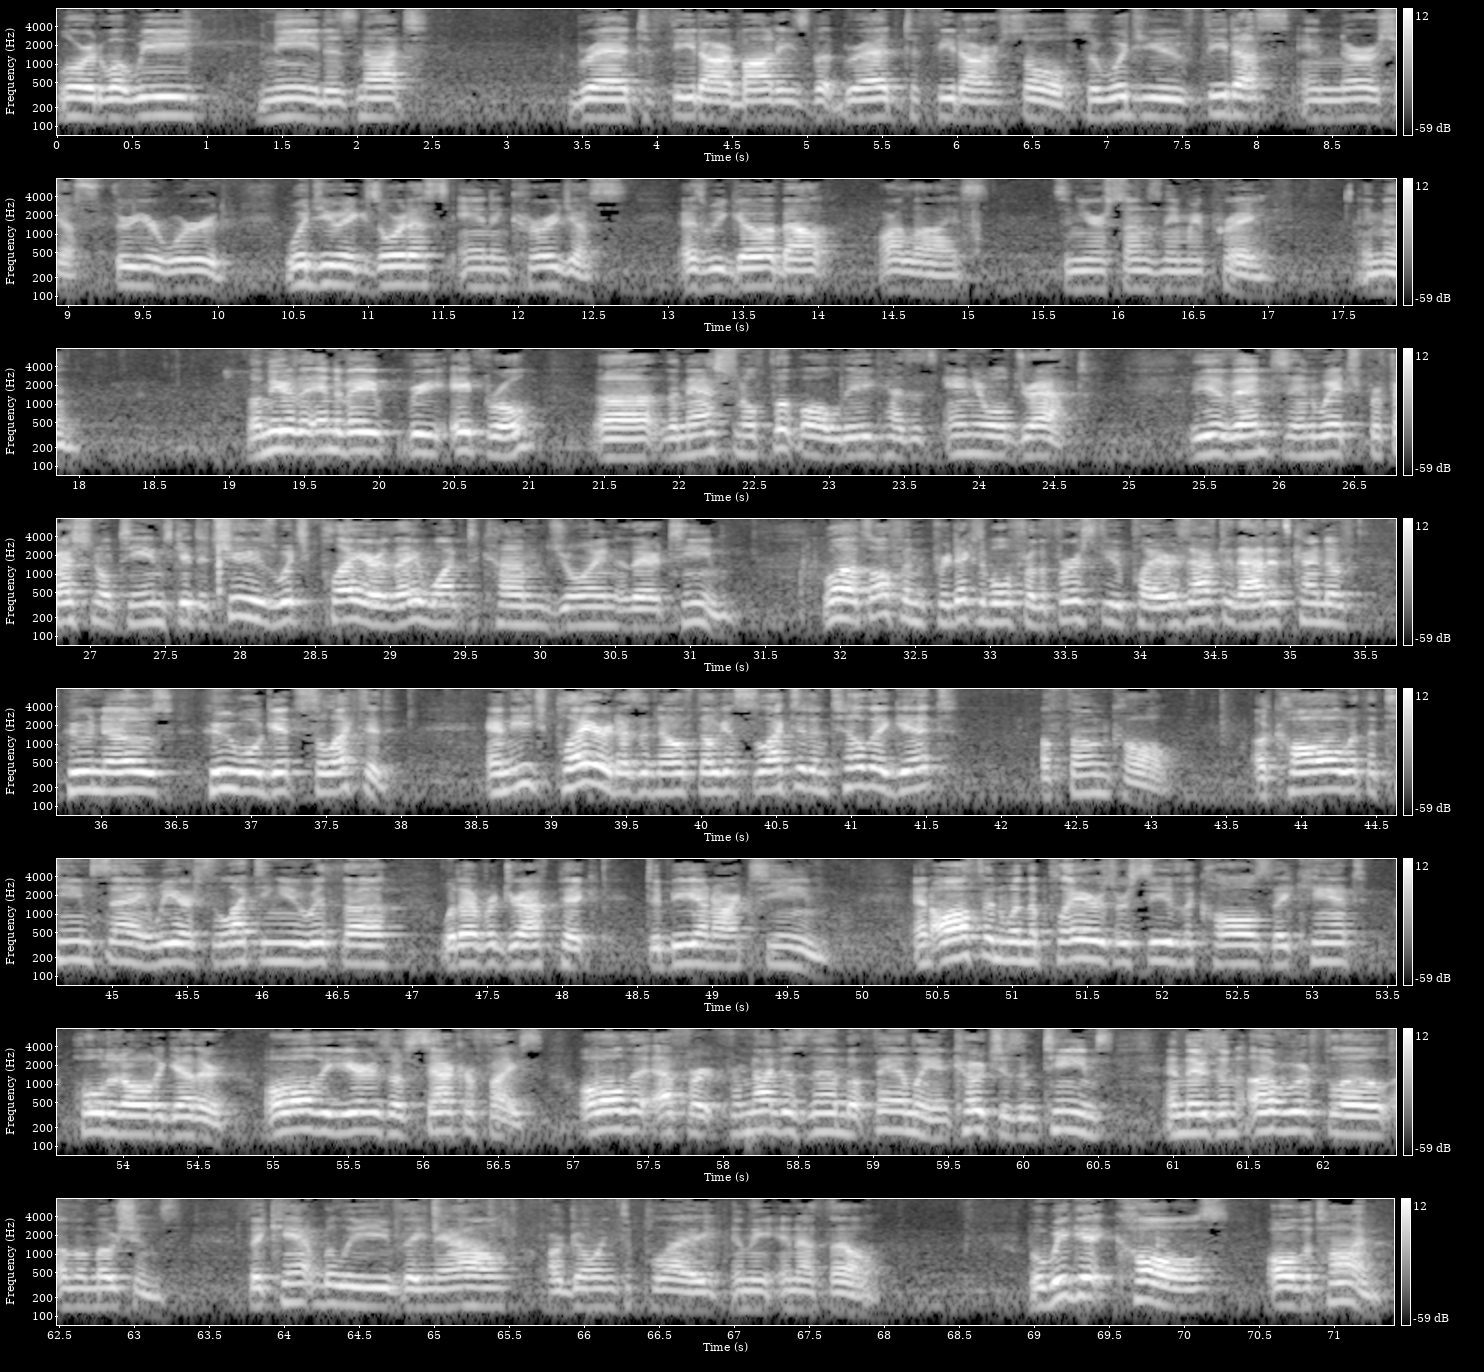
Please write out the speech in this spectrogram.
Lord, what we need is not bread to feed our bodies, but bread to feed our soul. So would you feed us and nourish us through your word? Would you exhort us and encourage us as we go about our lives? It's in your Son's name we pray. Amen. Well, near the end of every April, uh, the National Football League has its annual draft, the event in which professional teams get to choose which player they want to come join their team. Well, it's often predictable for the first few players. After that, it's kind of who knows who will get selected. And each player doesn't know if they'll get selected until they get a phone call. A call with the team saying, We are selecting you with uh, whatever draft pick to be on our team. And often, when the players receive the calls, they can't hold it all together. All the years of sacrifice, all the effort from not just them, but family and coaches and teams and there's an overflow of emotions. They can't believe they now are going to play in the NFL. But we get calls all the time.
